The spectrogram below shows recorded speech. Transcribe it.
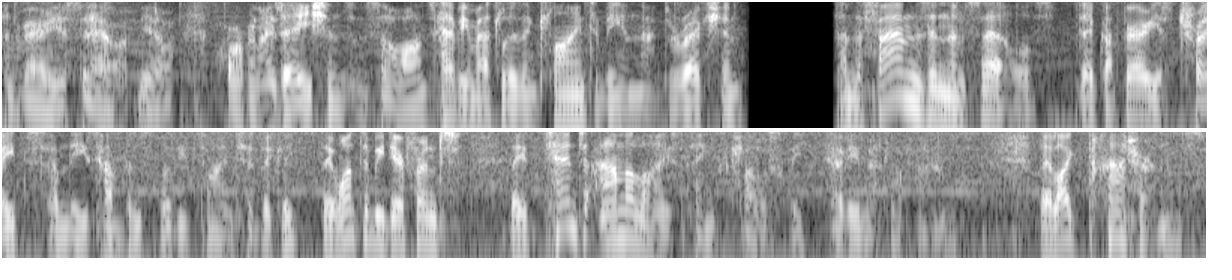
and various, uh, you know, organisations and so on. So heavy metal is inclined to be in that direction. And the fans in themselves, they've got various traits, and these have been studied scientifically. They want to be different. They tend to analyze things closely, heavy metal fans. They like patterns,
